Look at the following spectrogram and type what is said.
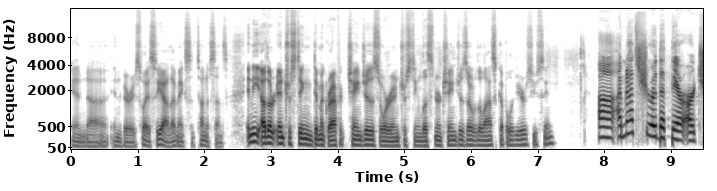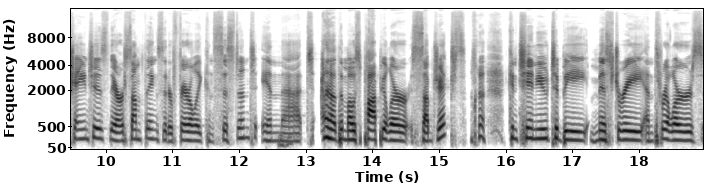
in uh, in various ways. So yeah, that makes a ton of sense. Any other interesting demographic changes or interesting listener changes over the last couple of years you've seen? Uh, I'm not sure that there are changes. There are some things that are fairly consistent in mm-hmm. that uh, the most popular subjects continue to be mystery and thrillers,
